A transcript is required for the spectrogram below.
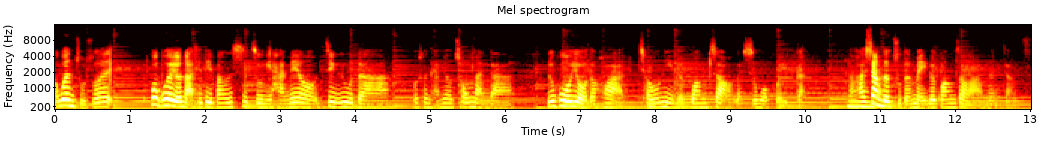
问主说。会不会有哪些地方是主你还没有进入的啊，或者说你还没有充满的啊？如果有的话，求你的光照来使我悔改。然后向着主的每一个光照啊，那这样子。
